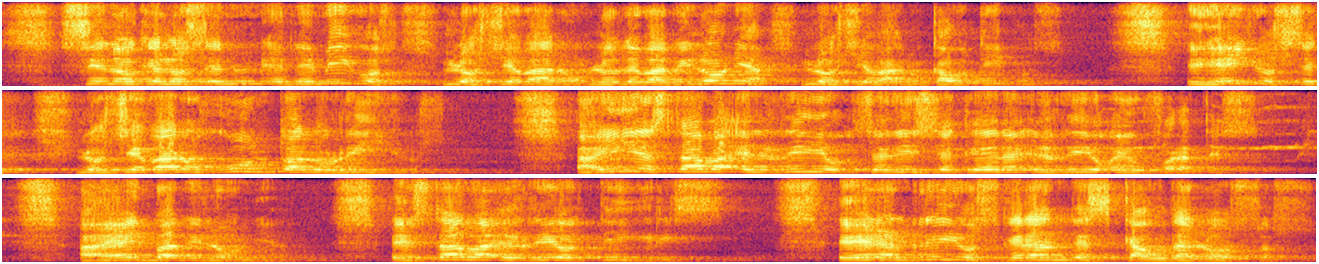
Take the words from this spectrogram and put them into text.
sino que los enemigos los llevaron, los de Babilonia los llevaron cautivos. Y ellos los llevaron junto a los ríos. Ahí estaba el río, se dice que era el río Éufrates, ahí en Babilonia. Estaba el río Tigris. Eran ríos grandes, caudalosos.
